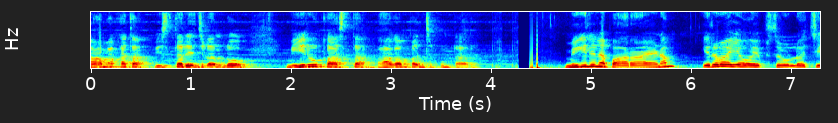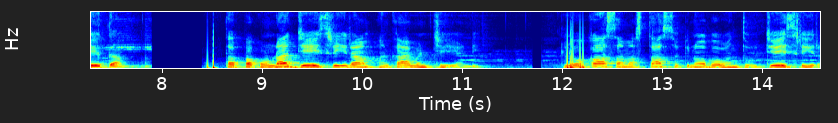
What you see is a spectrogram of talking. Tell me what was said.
రామకథ విస్తరించడంలో మీరు కాస్త భాగం పంచుకుంటారు. మిగిలిన పారాయణం ఇరవయో ఎపిసోడ్లో చేద్దాం. తప్పకుండా జై శ్రీరామ్ అని కామెంట్ చేయండి. లోకా సమస్త సుఖినోభవంతు జై శ్రీరామ్.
